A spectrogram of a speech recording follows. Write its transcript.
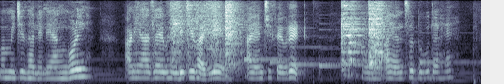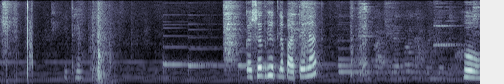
मम्मीची झालेली आंघोळी आणि आज आहे भेंडीची भाजी. आयांची फेवरेट आणि आयांचं दूध आहे. इथे. कशात घेतलं? पातेलात हो.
